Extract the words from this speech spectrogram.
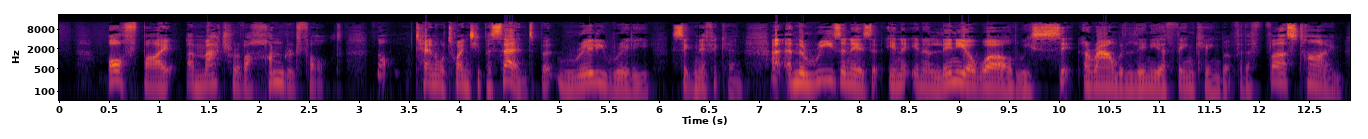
off by a matter of a hundredfold. Not 10 or 20%, but really, really significant. And the reason is that in, in a linear world, we sit around with linear thinking, but for the first time,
